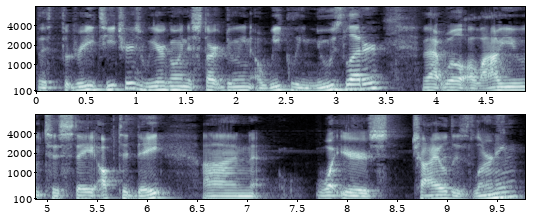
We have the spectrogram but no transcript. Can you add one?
the three teachers, we are going to start doing a weekly newsletter that will allow you to stay up to date on what your child is learning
